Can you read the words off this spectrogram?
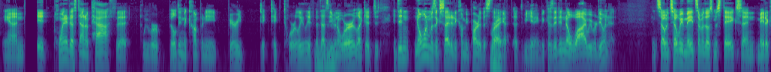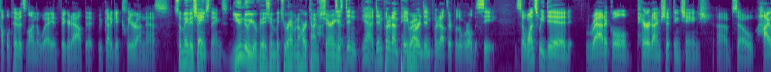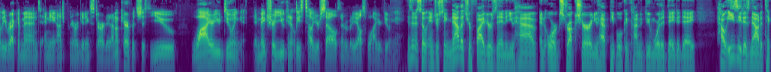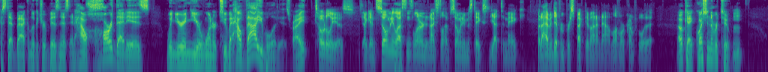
And it pointed us down a path that we were building the company very dictatorially, if, mm-hmm. that's even a word. Like it, it didn't. No one was excited to come be part of this thing right. at, at the beginning because they didn't know why we were doing it. And so until we made some of those mistakes and made a couple pivots along the way and figured out that we've got to get clear on this. So maybe change things. You knew your vision, but you were having a hard time sharing just it. Just didn't yeah, didn't put it on paper right. and didn't put it out there for the world to see. So once we did, radical paradigm shifting change. Uh, so, highly recommend any entrepreneur getting started. I don't care if it's just you. Why are you doing it? And make sure you can at least tell yourselves and everybody else why you're doing it. Isn't it so interesting now that you're five years in and you have an org structure and you have people who can kind of do more the day to day? How easy it is now to take a step back and look at your business and how hard that is when you're in year one or two, but how valuable it is, right? Totally is. Again, so many lessons learned, and I still have so many mistakes yet to make but I have a different perspective on it now. I'm a lot more comfortable with it. Okay, question number 2 mm-hmm.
